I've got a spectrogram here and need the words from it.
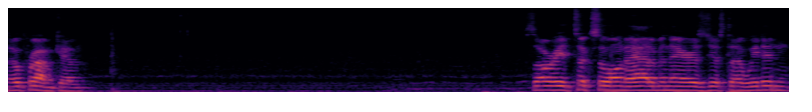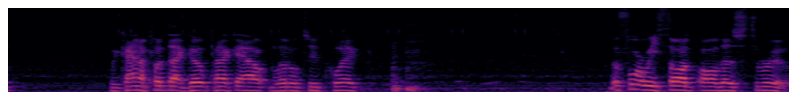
No problem, Kevin. Sorry it took so long to add them in there. It's just uh, we didn't. We kind of put that goat pack out a little too quick before we thought all this through.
